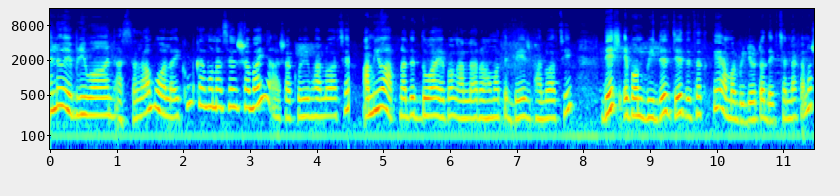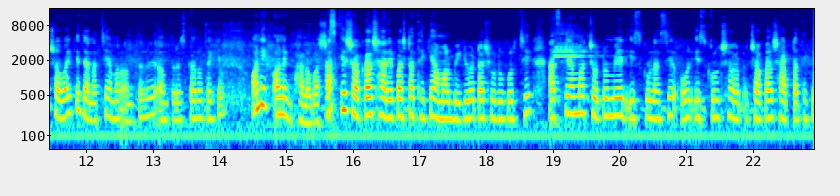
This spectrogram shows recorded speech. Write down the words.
হ্যালো এভরিওয়ান, আসসালামু আলাইকুম। কেমন আছেন সবাই? আশা করি ভালো আছেন। আমিও আপনাদের দোয়া এবং আল্লাহর রহমতে বেশ ভালো আছি। দেশ এবং বিদেশ যে যেটা থেকে আমার ভিডিওটা দেখছেন না কেন, সবাইকে জানাচ্ছি আমার অন্তরের অন্তরস্থল থেকে অনেক অনেক ভালোবাসা। আজকে সকাল সাড়ে পাঁচটা থেকে আমার ভিডিওটা শুরু করছি। আজকে আমার ছোট মেয়ের স্কুল আছে। ওর স্কুল সকাল সাতটা থেকে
